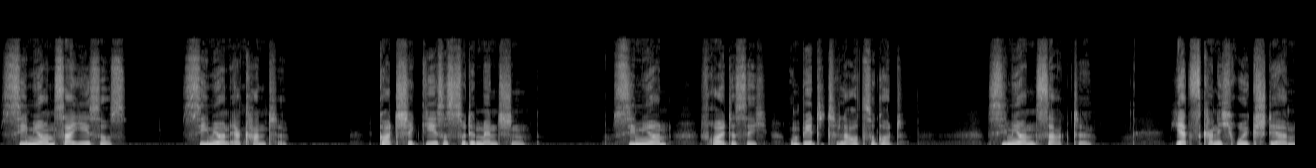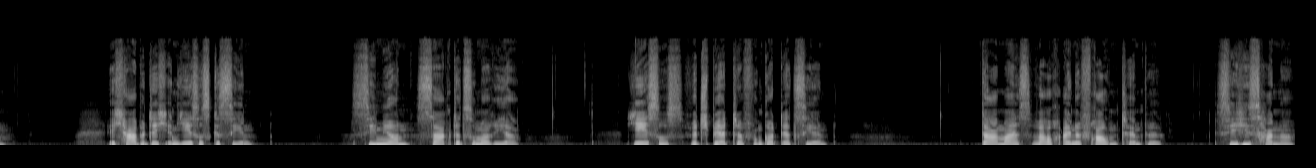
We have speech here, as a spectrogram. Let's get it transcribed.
Simeon sah Jesus. Simeon erkannte. Gott schickt Jesus zu den Menschen. Simeon freute sich und betete laut zu Gott. Simeon sagte, Jetzt kann ich ruhig sterben. Ich habe dich in Jesus gesehen. Simeon sagte zu Maria, Jesus wird später von Gott erzählen Damals war auch eine Frau im Tempel. Sie hieß Hannah.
